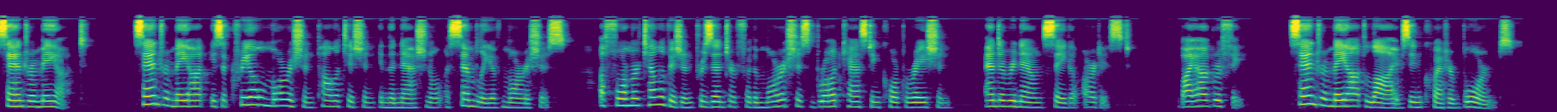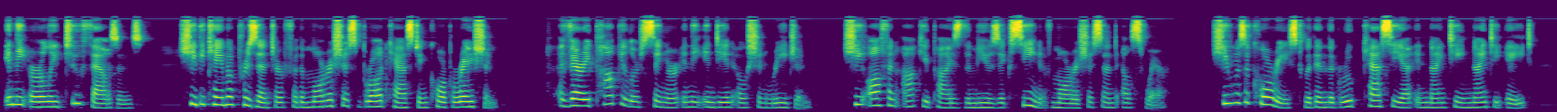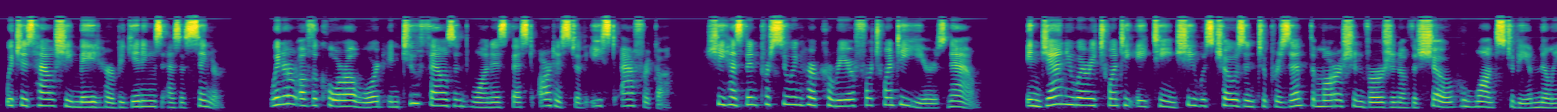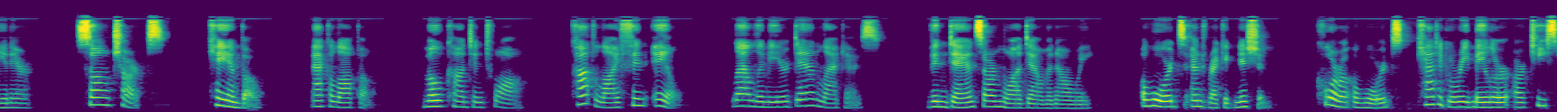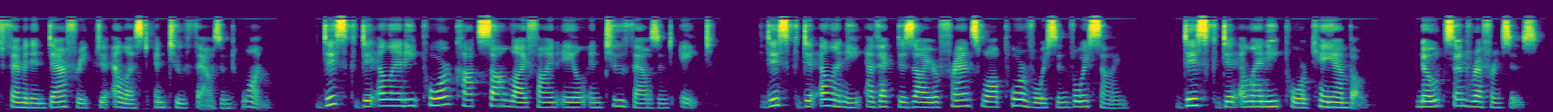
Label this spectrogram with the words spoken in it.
Sandra Mayotte Sandra Mayotte is a Creole Mauritian politician in the National Assembly of Mauritius, a former television presenter for the Mauritius Broadcasting Corporation, and a renowned séga artist. Biography Sandra Mayotte lives in Quatre-Bornes. In the early 2000s, she became a presenter for the Mauritius Broadcasting Corporation. A very popular singer in the Indian Ocean region, she often occupies the music scene of Mauritius and elsewhere. She was a choriste within the group Cassia in 1998, which is how she made her beginnings as a singer. Winner of the Kora Award in 2001 as Best Artist of East Africa, she has been pursuing her career for 20 years now. In January 2018 she was chosen to present the Mauritian version of the show Who Wants to be a Millionaire? Song charts. Kayambo, Makalapo, Mo Contentois, Kotlai Fin Ale, La Lumiere Dan Lacaz, Vindance Armois Daumenawi. Awards and recognition. Kora Awards, category Meilleur Artiste Féminin d'Afrique de l'Est in 2001. Disque de l'année pour Quat Sa Fine Ale in 2008. Disque de l'année avec Desire François pour Voicin Voicine. Disque de l'année pour Kayambo. Notes and references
